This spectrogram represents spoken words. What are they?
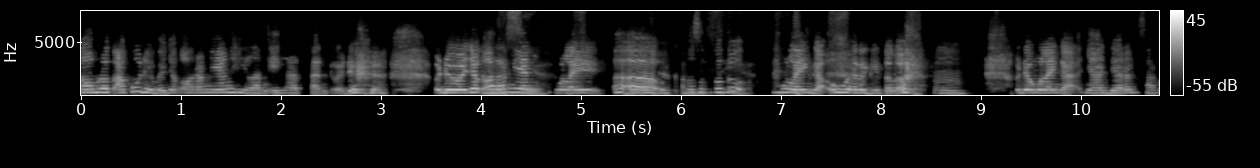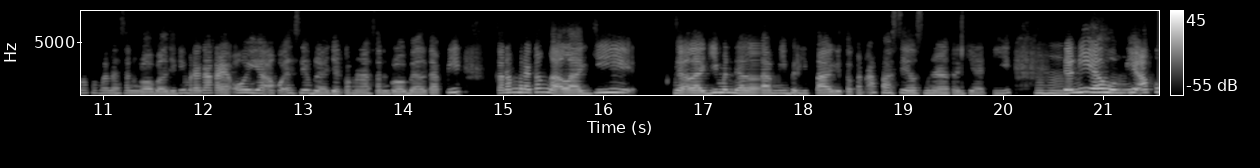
kalau menurut aku udah banyak orang yang hilang ingatan, udah udah banyak amisi orang yang ya? mulai, uh, maksudku tuh ya? mulai nggak aware gitu loh. Hmm. udah mulai nggak nyadar sama pemanasan global. Jadi mereka kayak, oh iya aku SD belajar pemanasan global, tapi sekarang mereka nggak lagi nggak lagi mendalami berita gitu kan. Apa sih yang sebenarnya terjadi? Mm-hmm. dan nih ya Humi aku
